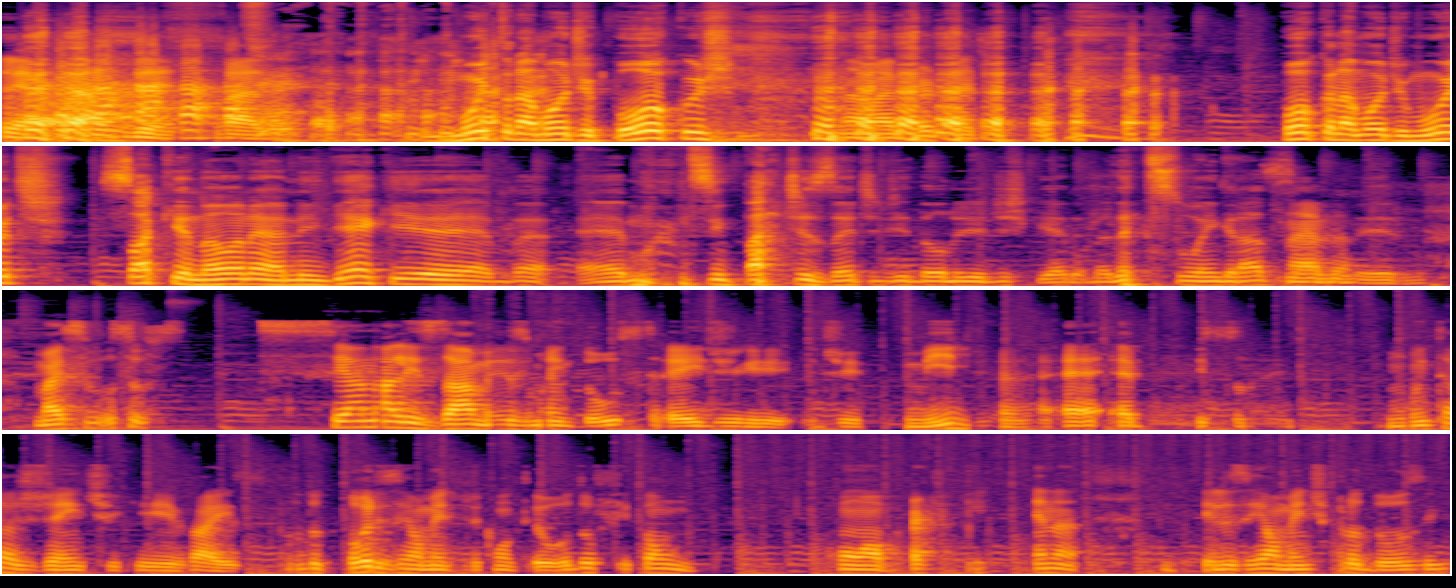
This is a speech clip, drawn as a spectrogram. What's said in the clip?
É, quase, Muito na mão de poucos. Não, é verdade. Pouco na mão de muitos. Só que não, né? Ninguém aqui é, é muito simpatizante de ideologia de esquerda, mas é que soa engraçado mesmo. Mas se, se, se, analisar mesmo a indústria aí de, de mídia, é, é isso, né? muita gente que vai, produtores realmente de conteúdo ficam com a parte pequena eles realmente produzem,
